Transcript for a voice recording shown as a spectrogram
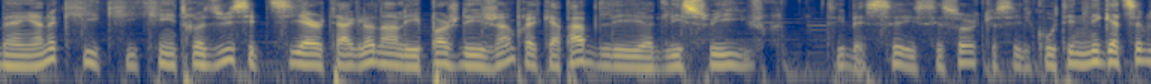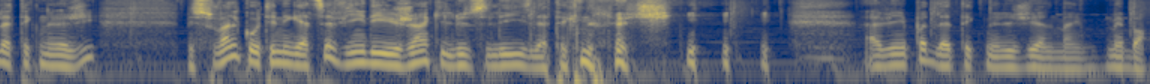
ben, il y en a qui, qui, introduisent ces petits AirTags-là dans les poches des gens pour être capable les, de les suivre. Ben c'est sûr que c'est le côté négatif de la technologie. Mais souvent, le côté négatif vient des gens qui l'utilisent, la technologie. elle vient pas de la technologie elle-même. Mais bon.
